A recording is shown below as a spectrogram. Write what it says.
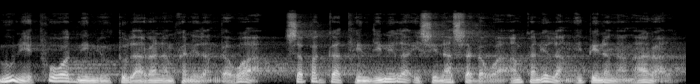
Ngunit huwag ninyo tularan ang kanilang gawa sapagkat hindi nila isinasagawa ang kanilang ipinangangaral.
